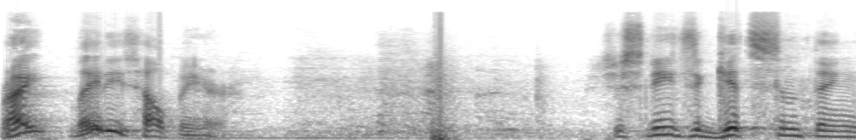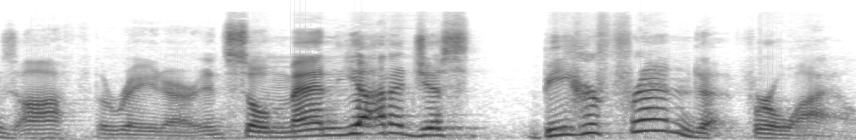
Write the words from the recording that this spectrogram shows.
Right? Ladies, help me here. Just needs to get some things off the radar. And so, men, you ought to just be her friend for a while.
